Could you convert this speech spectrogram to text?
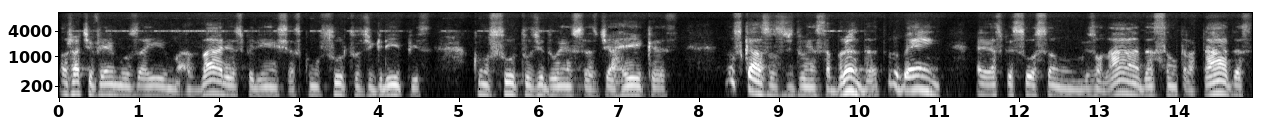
Nós já tivemos aí uma, várias experiências com surtos de gripes, com surtos de doenças diarreicas. Nos casos de doença branda, tudo bem, é, as pessoas são isoladas, são tratadas.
